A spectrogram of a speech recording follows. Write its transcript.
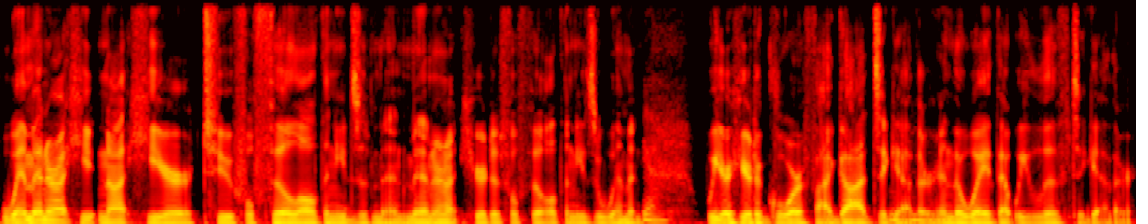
Women are he- not here to fulfill all the needs of men. Men are not here to fulfill all the needs of women. Yeah. We are here to glorify God together mm-hmm. in the way that we live together.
